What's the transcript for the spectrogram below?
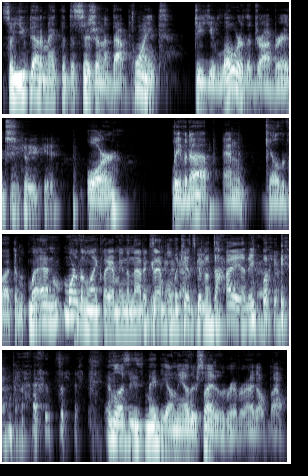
So you've got to make the decision at that point do you lower the drawbridge and kill your kid. or leave it up and kill the fucking and more than likely i mean in that The example the kid's going to die anyway. Unless he's maybe on the other side of the river i don't know.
